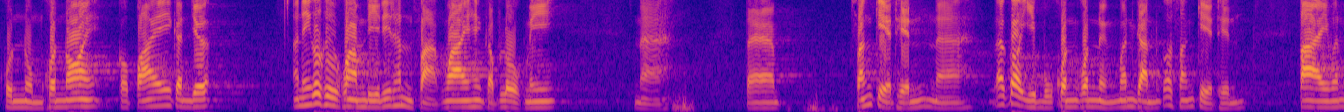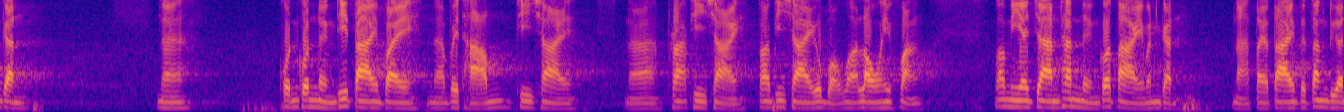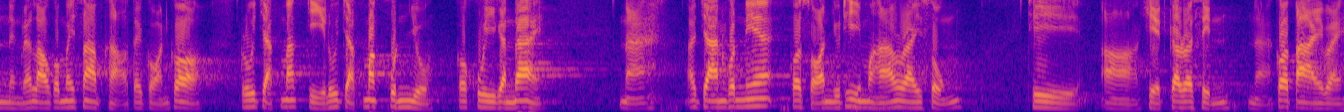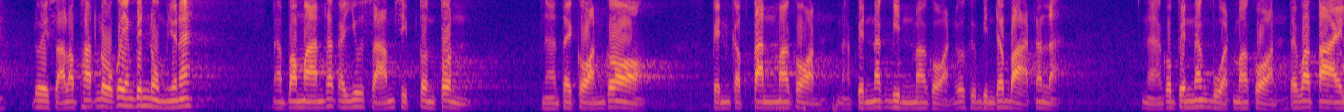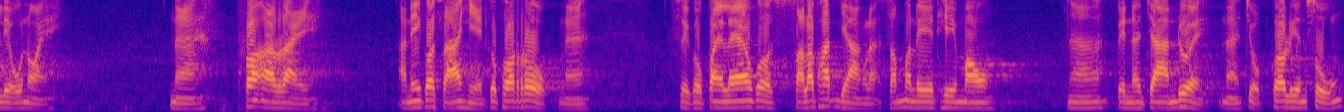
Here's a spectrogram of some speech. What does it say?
คนหนุ่มคนน้อยก็ไปกันเยอะ อันนี้ก็คือความดีที่ท่านฝากไว้ให้กับโลกนี้นะแต่สังเกตเห็นนะแล้วก็อีกบุคคลคนหนึ่งเหมือนกัน ก็สังเกตเห็นตายเหมือนกันนะคนคนหนึ่งที่ตายไปนะไปถามพี่ชายนะพระพี่ชาย พระพี่ชายก็บอกว่าเราให้ฟัง ว่ามีอาจารย์ท่านหนึ่งก็ตายเหมือนกัน นะแต่ตายไปตั้งเดือนหนึ่งแล้วเราก็ไม่ทราบข่าว แต่ก่อนก็รู้จักมักจีรู้จักมักคุณอยู่ ก็คุยกันได้นะอาจารย์คนนี้ก็สอนอยู่ที่มหาวิทยาลัยสงฆ์ที่เขตกาฬสินธุ์นะก็ตายไปด้วยสารพัดโรคก็ยังเป็นหนุ่มอยู่นะนะประมาณทักอายุ 30 ต้นๆนะแต่ก่อนก็เเป็นกัปตันมาก่อนนะเป็นนักบินมาก่อนก็คือบินทบาทนั่นแหละนะก็เป็นนักบวชมาก่อน แต่ว่าตายเร็วหน่อย นะเพราะอะไร อันนี้ก็สาเหตุก็เพราะโรคนะเสกออกไปแล้วก็สารพัดอย่างละสัมมาเลเทเมานะเป็นอาจารย์ด้วยนะจบก็เรียนสูง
